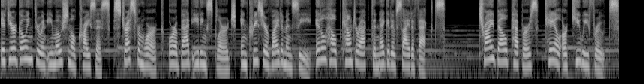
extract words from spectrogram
If you're going through an emotional crisis, stress from work, or a bad eating splurge, increase your vitamin C, it'll help counteract the negative side effects. Try bell peppers, kale or kiwi fruits.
